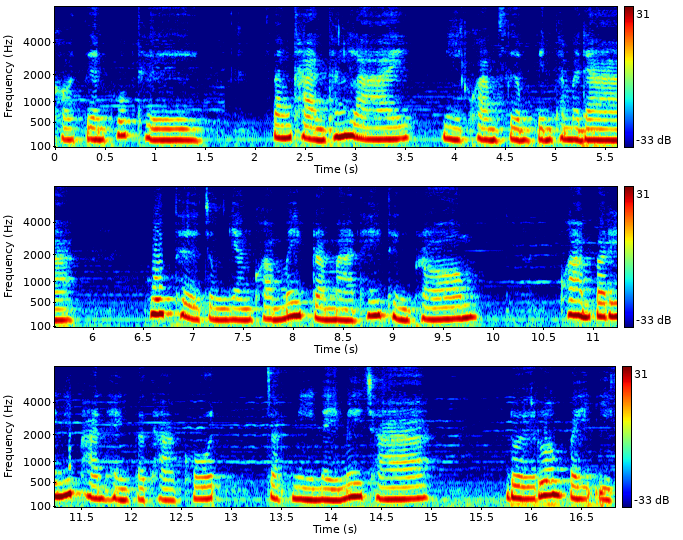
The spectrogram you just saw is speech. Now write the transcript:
ขอเตือนพวกเธอ สังขารทั้งหลาย มีความเสื่อมเป็นธรรมดา พวกเธอจงยังความไม่ประมาทให้ถึงพร้อม ความปรินิพานแห่งตถาคตจะมีในไม่ช้า โดยร่วมไปอีก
